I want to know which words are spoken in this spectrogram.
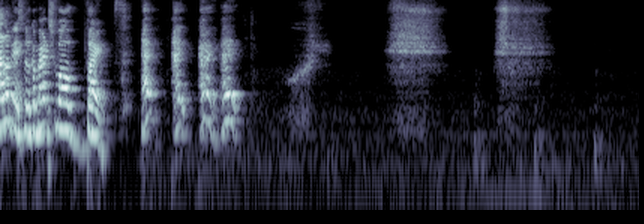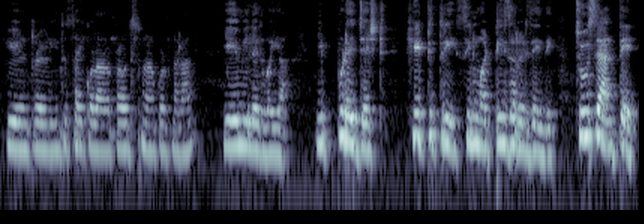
Hello guys welcome back our vibes ఏంట్రా ఇంత సైకోలా ప్రవర్తిస్తున్నాను అనుకుంటున్నారా? ఏమీ లేదు భయ్యా ఇప్పుడే జస్ట్ హిట్ త్రీ సినిమా టీజర్ రిలీజ్ అయింది. చూసే అంతే.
